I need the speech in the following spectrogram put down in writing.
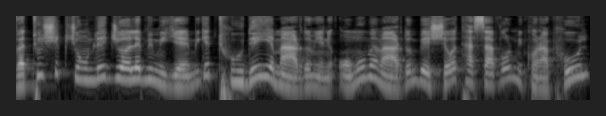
و توش یک جمله جالبی میگه. میگه توده مردم یعنی عموم مردم به اشتباه تصور می‌کنه پول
